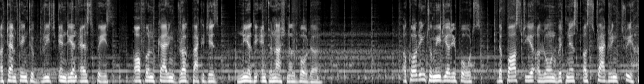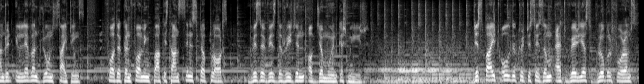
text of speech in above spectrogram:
attempting to breach Indian airspace, often carrying drug packages near the international border. According to media reports, the past year alone witnessed a staggering 311 drone sightings, further confirming Pakistan's sinister plots vis-a-vis -vis the region of Jammu and Kashmir. Despite all the criticism at various global forums,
